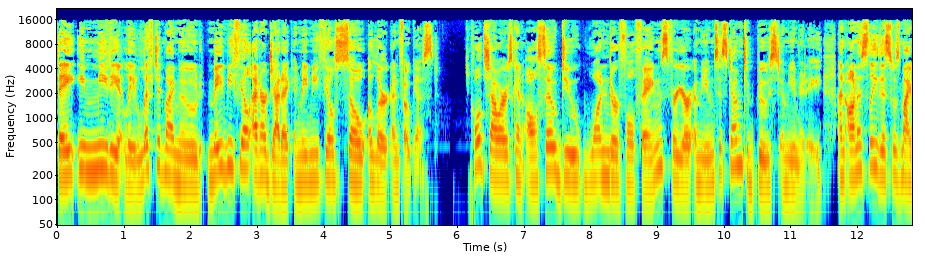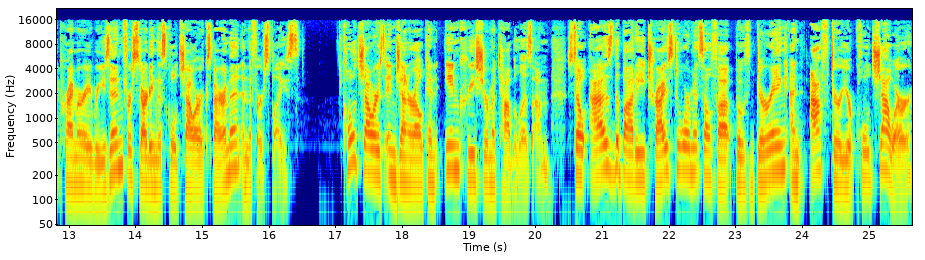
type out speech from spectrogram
They immediately lifted my mood, made me feel energetic, and made me feel so alert and focused. Cold showers can also do wonderful things for your immune system to boost immunity. And honestly, this was my primary reason for starting this cold shower experiment in the first place. Cold showers in general can increase your metabolism. So as the body tries to warm itself up both during and after your cold shower,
